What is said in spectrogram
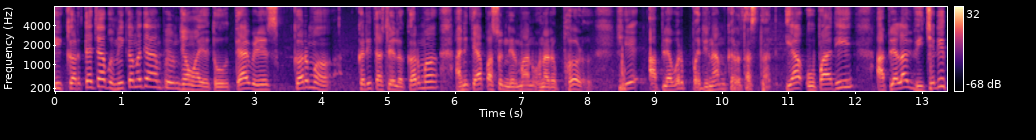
की कर्त्याच्या भूमिकेमध्ये आपण जेव्हा येतो त्यावेळेस कर्म करीत असलेलं कर्म आणि त्यापासून निर्माण होणारं फळ हे आपल्यावर परिणाम करत असतात. या उपाधी आपल्याला विचलित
